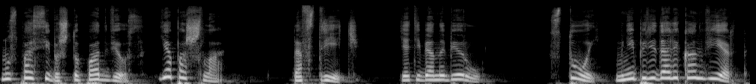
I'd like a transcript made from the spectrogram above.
«Ну, спасибо, что подвез. Я пошла. До встречи. Я тебя наберу». «Стой! Мне передали конверт!»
